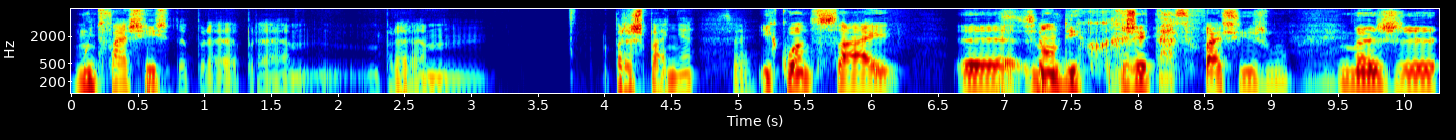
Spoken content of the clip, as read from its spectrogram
muito fascista para, para, para, para a Espanha. Sim. E quando sai, Uh, não digo que rejeitasse o fascismo, mas uh,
